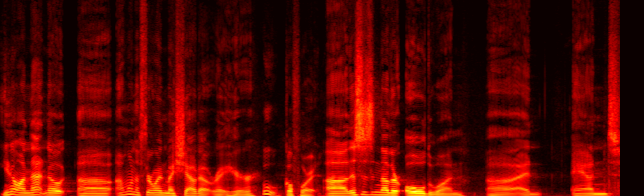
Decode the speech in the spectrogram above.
You know, on that note, uh, I want to throw in my shout out right here. ooh, go for it. Uh, this is another old one, uh, and and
